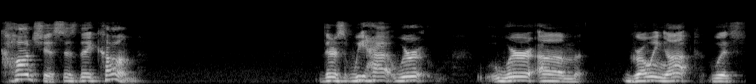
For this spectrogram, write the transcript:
conscious as they come. There's we have we're we're um, growing up with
